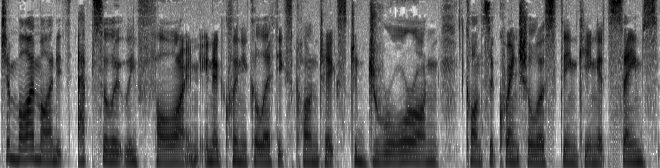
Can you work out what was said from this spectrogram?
to my mind, it's absolutely fine in a clinical ethics context to draw on consequentialist thinking. It seems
